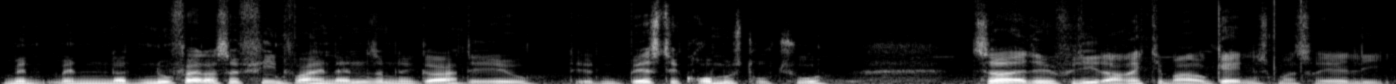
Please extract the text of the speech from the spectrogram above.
Men, men når den nu falder så fint fra hinanden, som den gør, det er jo det er jo den bedste krummestruktur, så er det jo fordi, der er rigtig meget organisk materiale i.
